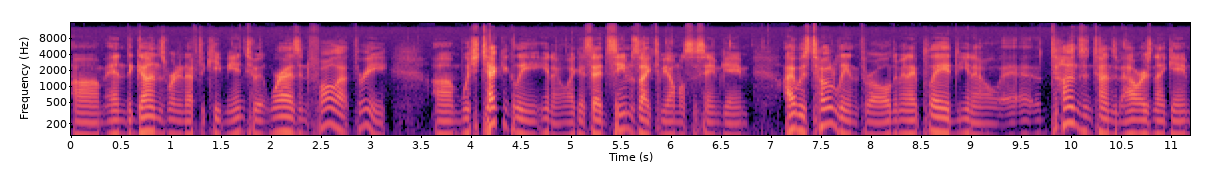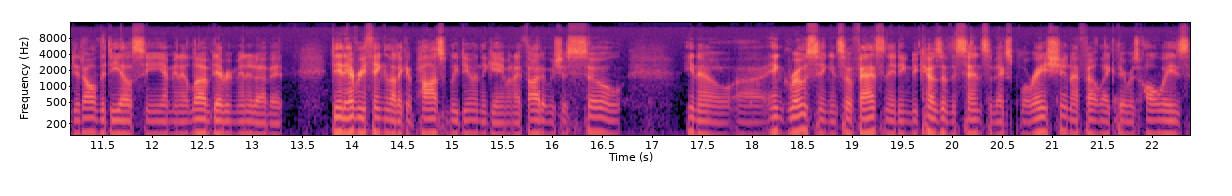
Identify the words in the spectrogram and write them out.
um, and the guns weren't enough to keep me into it. Whereas in Fallout 3, um, which technically, you know, like I said, seems like to be almost the same game, I was totally enthralled. I mean, I played, you know, uh, tons and tons of hours in that game. Did all the DLC. I mean, I loved every minute of it. Did everything that I could possibly do in the game, and I thought it was just so you know, uh, engrossing and so fascinating because of the sense of exploration. I felt like there was always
